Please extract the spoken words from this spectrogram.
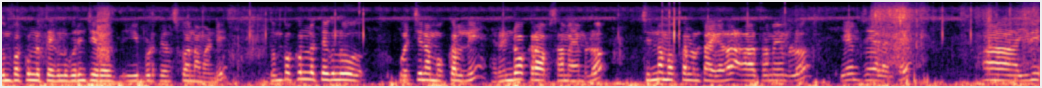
దుంపకుళ్ళు తెగులు గురించి ఈరోజు ఇప్పుడు తెలుసుకున్నామండి. దుంపకుళ్ళ తెగులు వచ్చిన మొక్కల్ని రెండో క్రాప్ సమయంలో చిన్న మొక్కలు ఉంటాయి కదా ఆ సమయంలో ఏం చేయాలంటే ఇది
